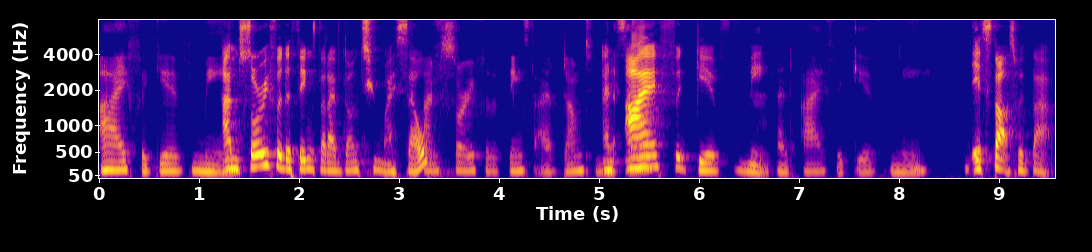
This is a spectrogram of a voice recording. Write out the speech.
I forgive me. I'm sorry for the things that I've done to myself. I'm sorry for the things that I've done to and myself. And I forgive me. and I forgive me. It starts with that.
